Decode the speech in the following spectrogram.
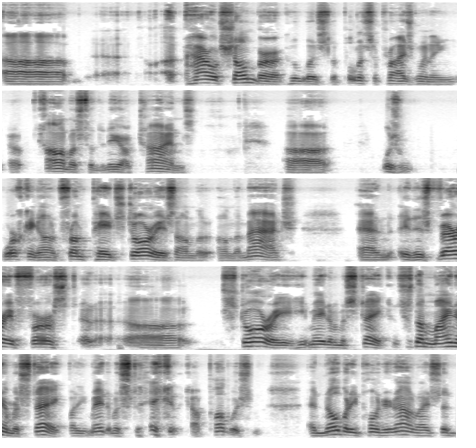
uh, uh, Harold Schonberg, who was the Pulitzer Prize winning columnist for the New York Times, was working on front page stories on the on the match, and in his very first uh, story, he made a mistake. It's just a minor mistake, but he made a mistake and it got published, and nobody pointed out. And I said,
